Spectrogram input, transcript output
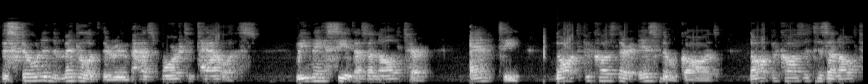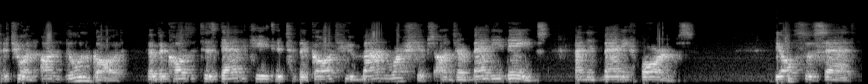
The stone in the middle of the room has more to tell us. We may see it as an altar, empty, not because there is no God, not because it is an altar to an unknown God, but because it is dedicated to the God who man worships under many names and in many forms. He also said,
